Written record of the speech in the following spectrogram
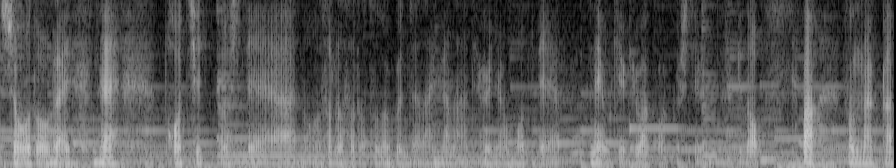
衝動買いですね。ポチッとしてあのそろそろ届くんじゃないかなというふうに思ってねウキウキワクワクしてるんですけどまあそんな方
